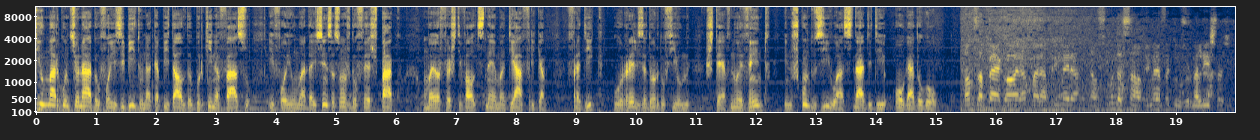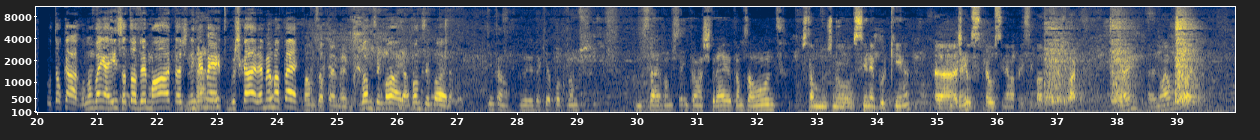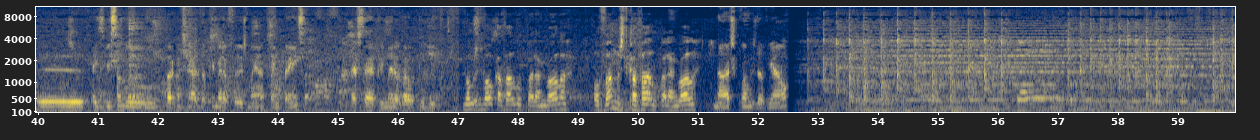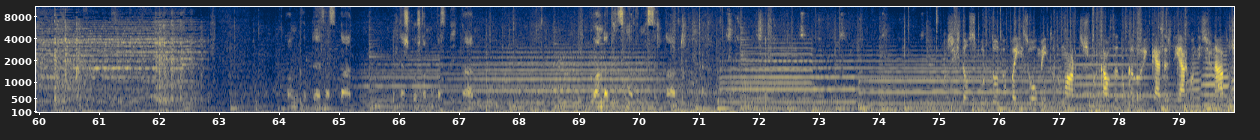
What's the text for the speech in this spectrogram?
filme ar-condicionado foi exibido na capital de Burkina Faso e foi uma das sensações do FESPACO, o maior festival de cinema de África. Fradik, o realizador do filme, esteve no evento e nos conduziu à cidade de Ouagadougou. Vamos a pé agora para a primeira, não, segunda ação. A primeira foi com os jornalistas. O teu carro, não vem aí, só estou a ver motas, ninguém vem te buscar, é mesmo a pé. Vamos a pé mesmo. Vamos embora, vamos embora. Então, daqui a pouco vamos começar, vamos então à estreia, estamos aonde? Estamos no Cine Burkina, uh, okay. acho que é o, é o, cinema principal do Parque. Okay. Uh, não é o maior. Uh, a exibição do, do ar-condicionado da primeira foi hoje de manhã para a imprensa. Esta é a primeira para o público. Vamos levar o cavalo para Angola? Ou vamos de cavalo para Angola? Não, acho que vamos de avião. Luanda te ensina a dormir sentado. Registram-se por todo o país o aumento de mortes por causa do calor e quedas de ar-condicionados.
